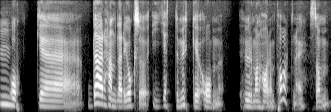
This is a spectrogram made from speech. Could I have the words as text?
Mm. Och eh, där handlar det också jättemycket om hur man har en partner som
